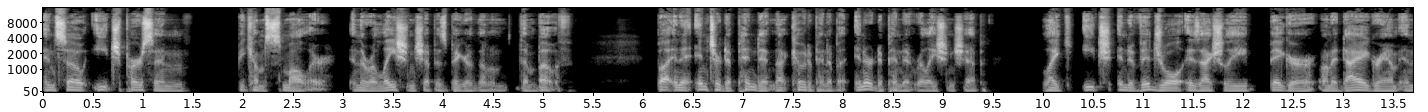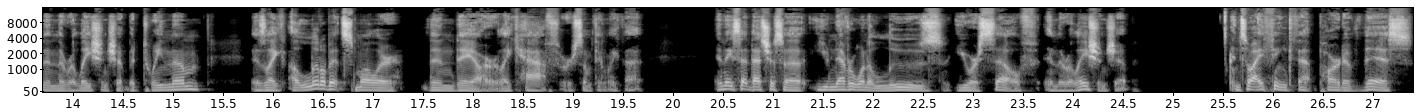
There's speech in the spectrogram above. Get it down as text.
And so each person becomes smaller and the relationship is bigger than them both. But in an interdependent, not codependent, but interdependent relationship, like each individual is actually bigger on a diagram. And then the relationship between them is like a little bit smaller than they are, like half or something like that. And they said that's just a, you never want to lose yourself in the relationship. And so I think that part of this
